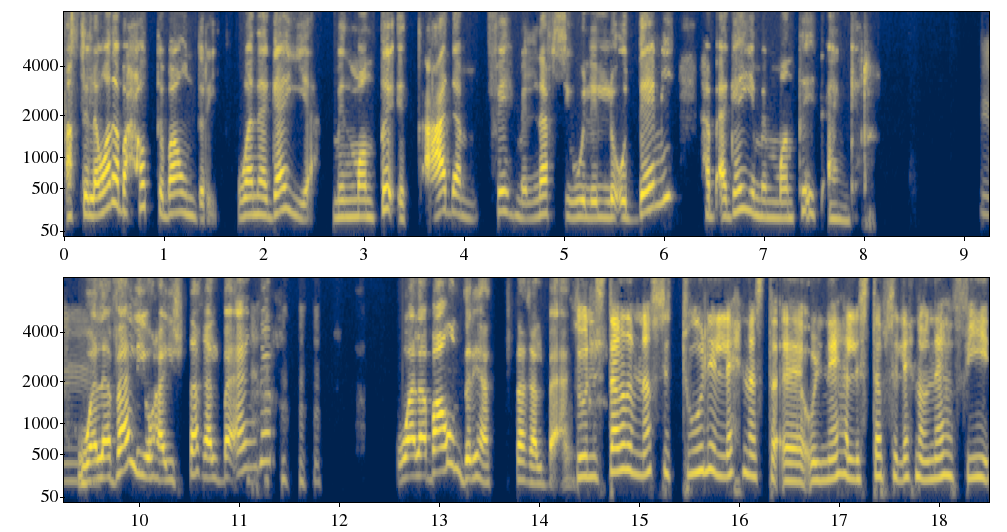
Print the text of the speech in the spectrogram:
أصل لو أنا بحط boundary وأنا جاية من منطقة عدم فهم لنفسي وللي قدامي هبقى جاي من منطقة anger. ولا value هيشتغل ب anger ولا boundary هتشتغل ب anger so نستخدم نفس ال tool اللي إحنا است... آه، قلناها ال steps اللي إحنا قلناها في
